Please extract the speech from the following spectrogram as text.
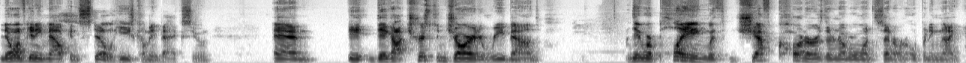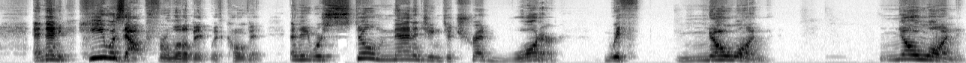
No, of getting Malkin still. He's coming back soon. And it, they got Tristan Jarry to rebound. They were playing with Jeff Carter as their number one center on opening night. And then he was out for a little bit with COVID. And they were still managing to tread water with no one, no one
